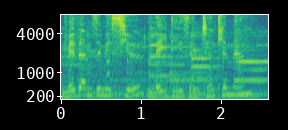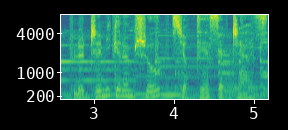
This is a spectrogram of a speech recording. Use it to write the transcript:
Mesdames et messieurs, ladies and gentlemen, le Jamie Cullum Show sur TSF Jazz.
